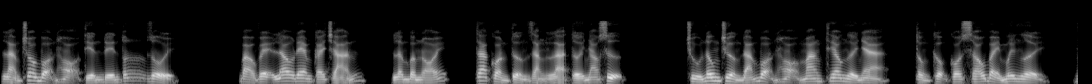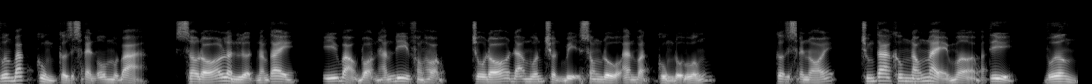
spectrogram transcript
làm cho bọn họ tiến đến tốt rồi. Bảo vệ lao đem cái chán, lầm bầm nói, ta còn tưởng rằng là tới nháo sự. Chủ nông trường đám bọn họ mang theo người nhà, tổng cộng có 6-70 người, Vương Bắc cùng Cờ Spen ôm một bà, sau đó lần lượt nắm tay, ý bảo bọn hắn đi phòng họp, chỗ đó đã muốn chuẩn bị xong đồ ăn vặt cùng đồ uống. Cờ Spen nói, chúng ta không nóng nảy mở party, Vương,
